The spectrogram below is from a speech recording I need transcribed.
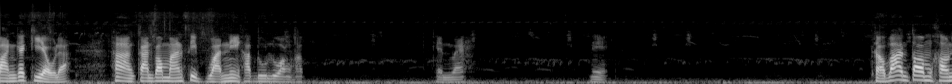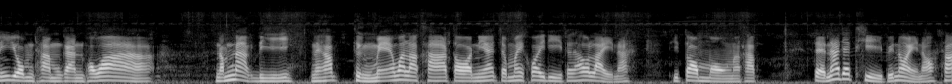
วันก็เกี่ยวแล้ว ห่างกันประมาณสิบวันนี่ครับ ดูรวงครับ เห็นไหมนี่แถวบ้านต้อมเขานิยมทำกัน เพราะว่าน้ำหนักดีนะครับ ถึงแม้ว่าราคาตอนเนี้ยจะไม่ค่อยดีเท่าไหร่นะที่ต้อมมองนะครับ แต่น่าจะถี่ไปหน่อยเนาะถ้า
